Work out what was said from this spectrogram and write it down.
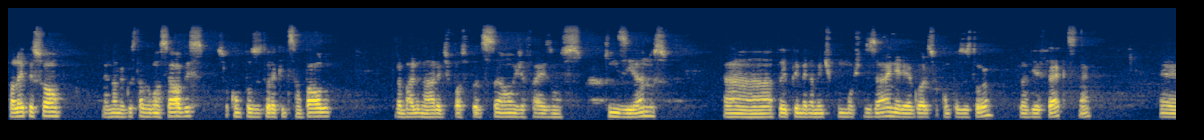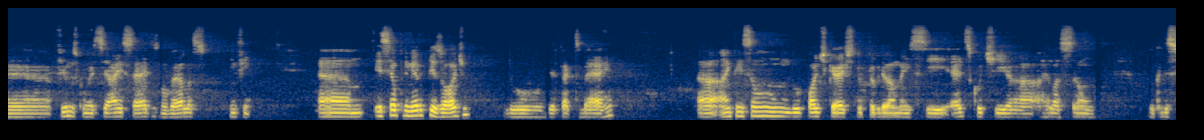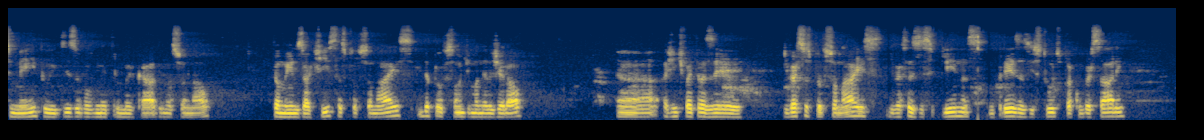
Fala aí pessoal, meu nome é Gustavo Gonçalves, sou compositor aqui de São Paulo, trabalho na área de pós-produção já faz uns 15 anos. Uh, atuei primeiramente como motion designer e agora sou compositor para VFX, né? É, filmes comerciais, séries, novelas, enfim. Um, esse é o primeiro episódio do VFX BR. Uh, a intenção do podcast, do programa em si, é discutir a relação do crescimento e desenvolvimento do mercado nacional, também dos artistas profissionais e da profissão de maneira geral. Uh, a gente vai trazer diversos profissionais, diversas disciplinas, empresas e estúdios para conversarem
